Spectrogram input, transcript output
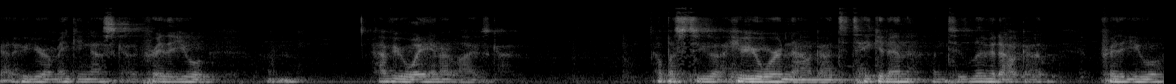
God, who you are making us. God, I pray that you will um, have your way in our lives, God. Help us to uh, hear your word now, God, to take it in and to live it out, God. Pray that you will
